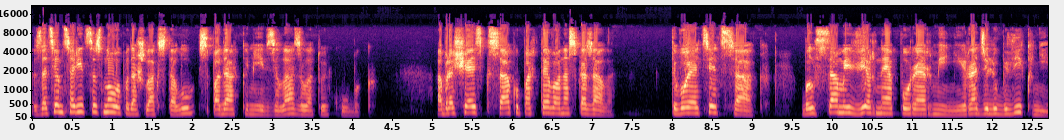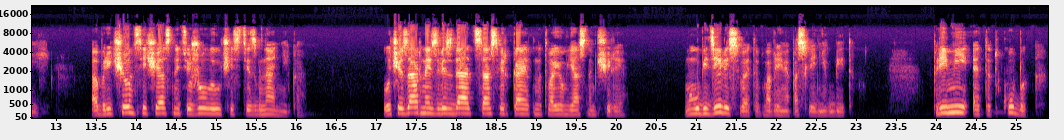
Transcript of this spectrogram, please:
Затем царица снова подошла к столу с подарками и взяла золотой кубок. Обращаясь к Сааку Партеву, она сказала, «Твой отец, Саак, был самой верной опорой Армении, ради любви к ней обречен сейчас на тяжелую участь изгнанника. Лучезарная звезда отца сверкает на твоем ясном челе. Мы убедились в этом во время последних битв. Прими этот кубок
